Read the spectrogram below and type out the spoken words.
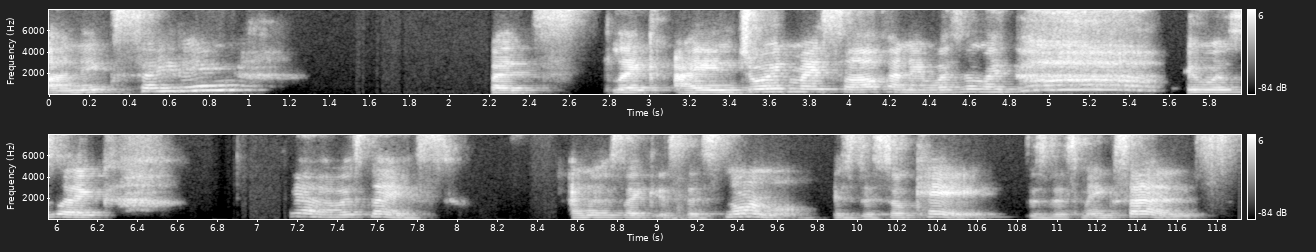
unexciting but like i enjoyed myself and it wasn't like it was like yeah that was nice. And i was like is this normal? Is this okay? Does this make sense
